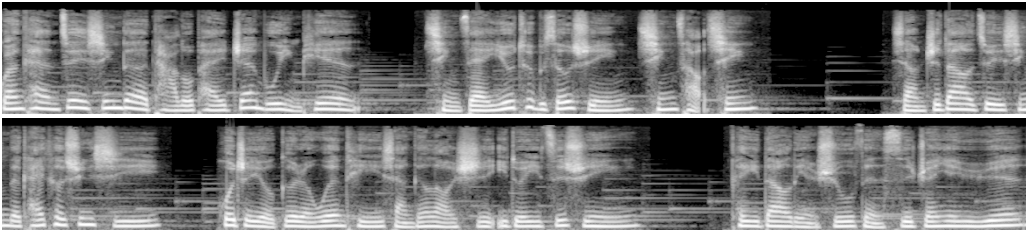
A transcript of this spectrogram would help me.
观看最新的塔罗牌占卜影片，请在 YouTube 搜寻青草青。想知道最新的开课讯息，或者有个人问题想跟老师一对一咨询，可以到脸书粉丝专业预约。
